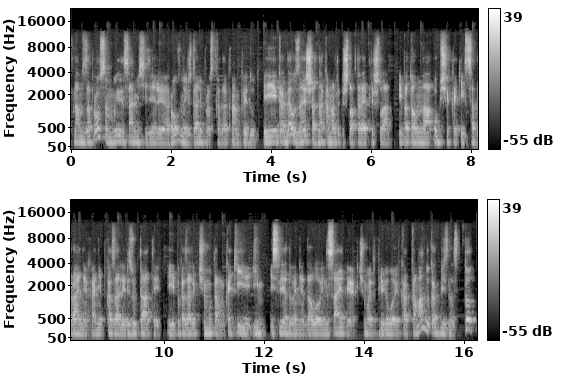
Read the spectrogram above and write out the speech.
к нам с запросом, мы сами сидели ровно и ждали просто, когда к нам придут. И когда, вот знаешь, одна команда пришла, вторая пришла, и потом на общих каких собраниях они показали результаты и показали, к чему там, какие им исследования дало инсайты, к чему это привело их как команду, как бизнес, то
